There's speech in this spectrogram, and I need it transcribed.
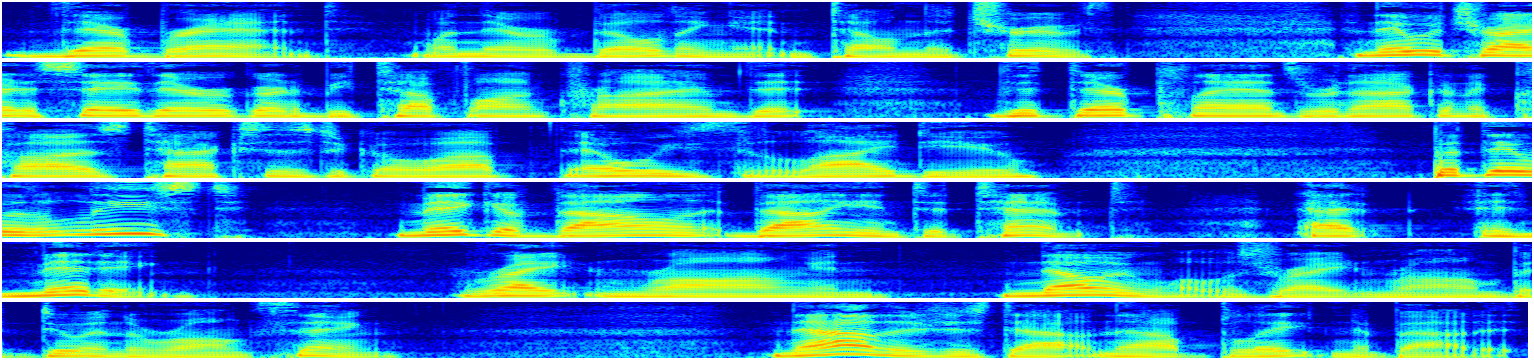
their brand when they were building it and telling the truth. And they would try to say they were going to be tough on crime, that that their plans were not going to cause taxes to go up. They always lied to you. But they would at least make a valiant attempt at admitting right and wrong and knowing what was right and wrong, but doing the wrong thing. Now they're just out and out blatant about it.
